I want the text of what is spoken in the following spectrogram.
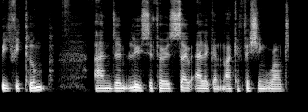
beefy clump. And um, Lucifer is so elegant, like a fishing rod.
